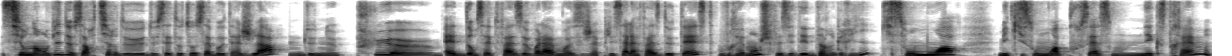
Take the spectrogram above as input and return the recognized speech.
si on a envie de sortir de, cet auto-sabotage-là, de ne plus euh, être dans cette phase, voilà, moi j'appelais ça la phase de test, où vraiment je faisais des dingueries, qui sont moi, mais qui sont moi poussées à son extrême,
